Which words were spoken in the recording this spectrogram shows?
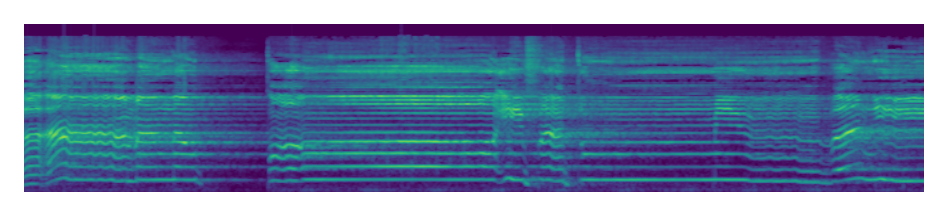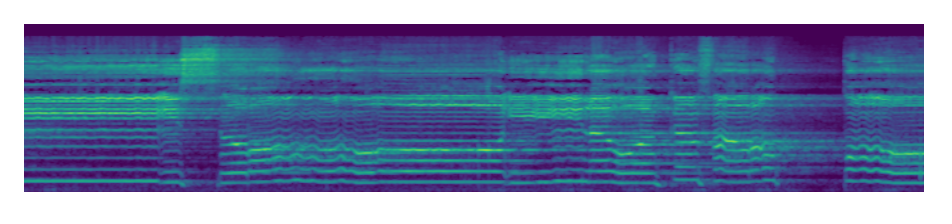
فآمنت طائفة من بني إسرائيل وكفرت طائفة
